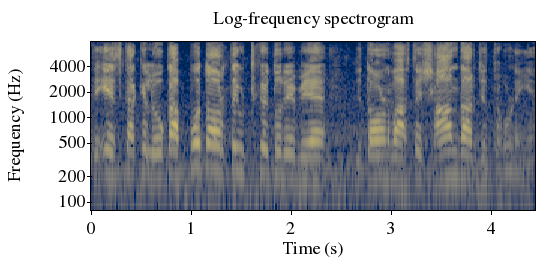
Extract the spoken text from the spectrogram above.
ਤੇ ਇਸ ਕਰਕੇ ਲੋਕ ਆਪੋ ਤੌਰ ਤੇ ਉੱਠ ਕੇ ਤੁਰੇ ਪਏ ਜਿਤਾਉਣ ਵਾਸਤੇ ਸ਼ਾਨਦਾਰ ਜਿੱਤ ਹੋਣੀ ਹੈ।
